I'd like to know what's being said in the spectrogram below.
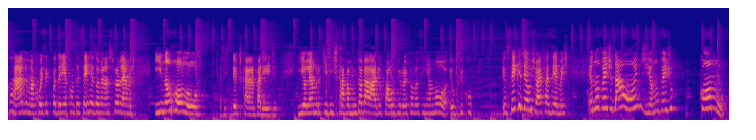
sabe? Uma coisa que poderia acontecer e resolver nossos problemas. E não rolou. A gente deu de cara na parede. E eu lembro que a gente tava muito abalado e o Paulo virou e falou assim: amor, eu fico. Eu sei que Deus vai fazer, mas eu não vejo da onde, eu não vejo como.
